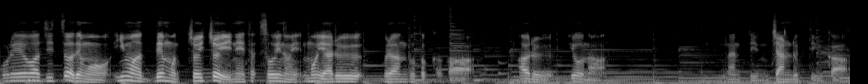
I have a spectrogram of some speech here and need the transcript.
これは実はでも、今でもちょいちょいね、そういうのもやるブランドとかがあるような、なんていうの、ジャンルっていうか、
